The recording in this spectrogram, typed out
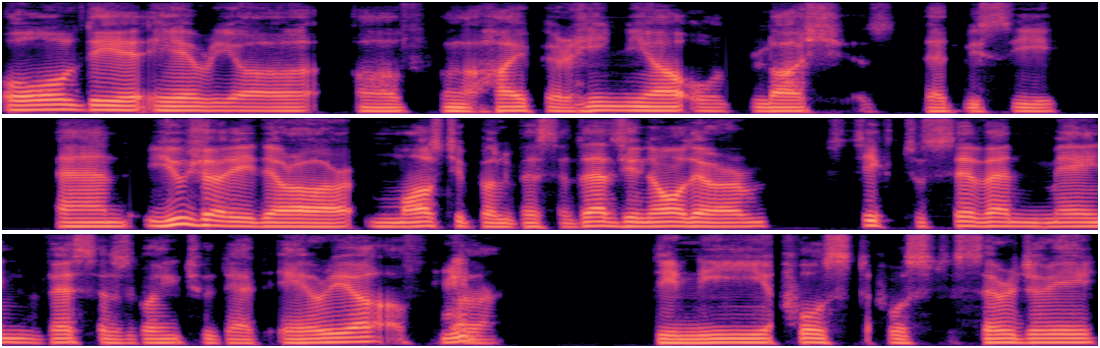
all the area of uh, hyperemia or blushes that we see. And usually there are multiple vessels. As you know, there are six to seven main vessels going to that area of mm-hmm. the knee post post surgery.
